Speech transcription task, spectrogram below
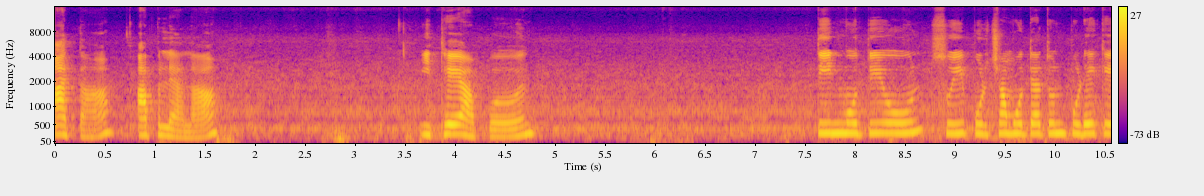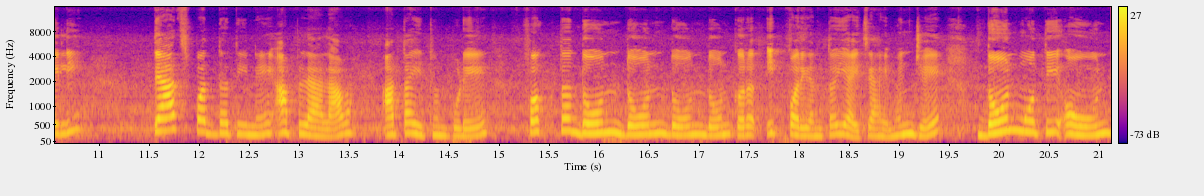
आता आपल्याला इथे आपण तीन मोती येऊन सुई पुढच्या मोत्यातून पुढे केली. त्याच पद्धतीने आपल्याला आता इथून पुढे फक्त दोन दोन दोन दोन करत इथपर्यंत यायचे आहे. म्हणजे दोन मोती ओवून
